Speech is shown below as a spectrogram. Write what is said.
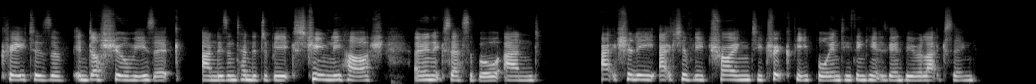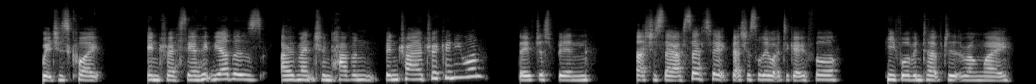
creators of industrial music and is intended to be extremely harsh and inaccessible and actually actively trying to trick people into thinking it was going to be relaxing, which is quite interesting. I think the others I've mentioned haven't been trying to trick anyone. They've just been that's just their aesthetic, that's just what they wanted to go for. People have interpreted it the wrong way.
